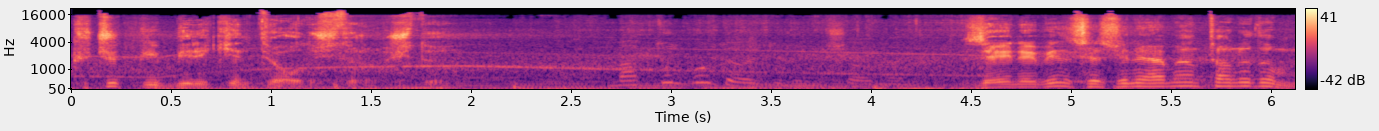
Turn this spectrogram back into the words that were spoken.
küçük bir birikinti oluşturmuştu. Maktul burada öldürülmüş olmalı. Zeynep'in sesini hemen tanıdım.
